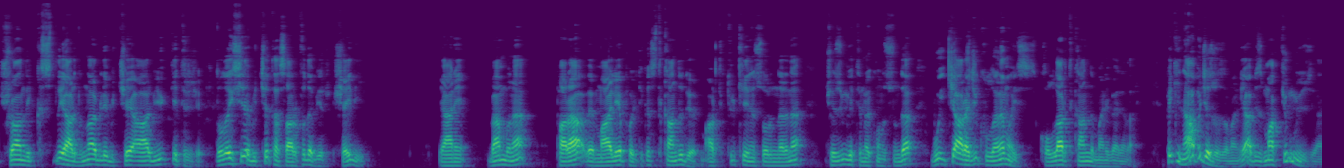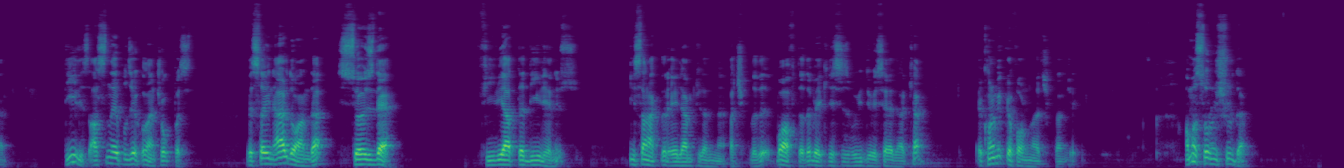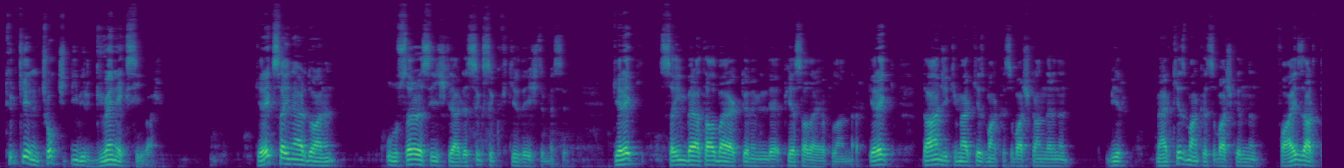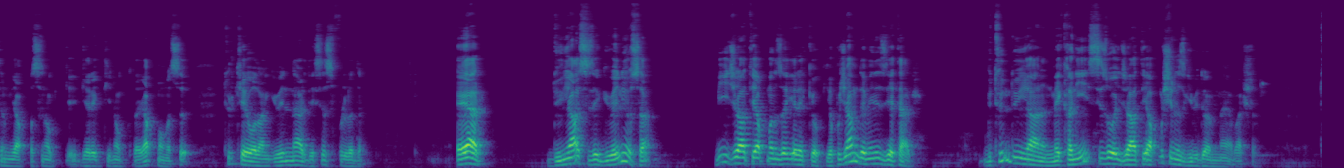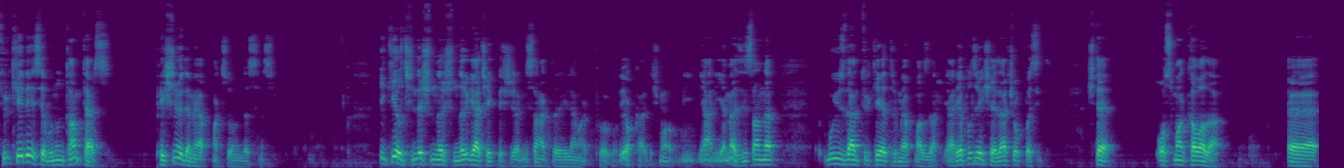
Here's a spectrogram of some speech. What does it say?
şu andaki kısıtlı yardımlar bile bütçeye ağır bir yük getirecek. Dolayısıyla bütçe tasarrufu da bir şey değil. Yani ben buna para ve maliye politikası tıkandı diyorum. Artık Türkiye'nin sorunlarına çözüm getirme konusunda bu iki aracı kullanamayız. Kollar tıkandı manivelalar. Peki ne yapacağız o zaman? Ya biz mahkum muyuz yani? Değiliz. Aslında yapılacak olan çok basit. Ve Sayın Erdoğan da sözde, fiiliyatta değil henüz, insan hakları eylem planını açıkladı. Bu hafta da belki de siz bu videoyu seyrederken ekonomik reformlar açıklanacak. Ama sorun şurada. Türkiye'nin çok ciddi bir güven eksiği var. Gerek Sayın Erdoğan'ın uluslararası ilişkilerde sık sık fikir değiştirmesi, gerek Sayın Berat Albayrak döneminde piyasalar yapılanlar, gerek daha önceki Merkez Bankası başkanlarının bir Merkez Bankası başkanının faiz arttırımı yapması nok- gerektiği noktada yapmaması Türkiye'ye olan güveni neredeyse sıfırladı. Eğer dünya size güveniyorsa bir icraat yapmanıza gerek yok. Yapacağım demeniz yeter. Bütün dünyanın mekaniği siz o icraatı yapmışsınız gibi dönmeye başlar. Türkiye'de ise bunun tam tersi. Peşin ödeme yapmak zorundasınız. İki yıl içinde şunları şunları gerçekleştireceğim. İnsan hakları eylem programı. Yok kardeşim o yani yemez. insanlar bu yüzden Türkiye yatırım yapmazlar. Yani yapılacak şeyler çok basit. İşte Osman Kavala, e,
